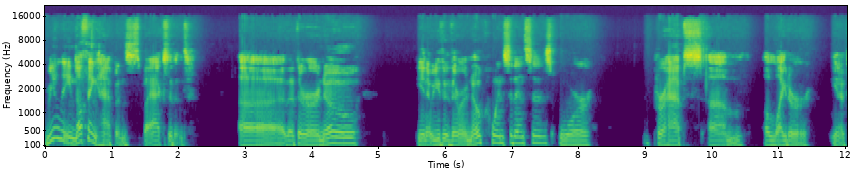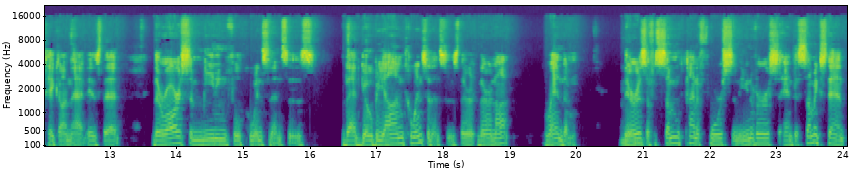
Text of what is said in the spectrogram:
really nothing happens by accident. Uh, that there are no, you know, either there are no coincidences or perhaps um, a lighter, you know, take on that is that there are some meaningful coincidences that go beyond coincidences. They're they're not random. Mm-hmm. There is a, some kind of force in the universe, and to some extent,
